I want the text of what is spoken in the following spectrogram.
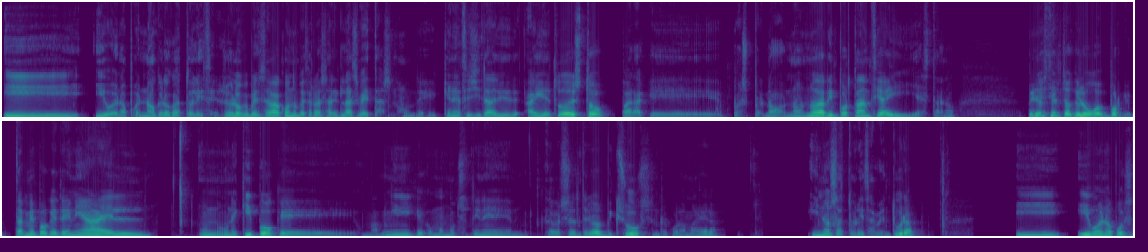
Y, bueno, pues no creo que actualice. Eso es lo que pensaba cuando empezaron a salir las betas, ¿no? De qué necesidad hay de todo esto para que, pues, pues no, no, no dar importancia y ya está, ¿no? Pero es cierto que luego, también porque tenía el, un, equipo que, un Mini, que como mucho tiene la versión anterior, Big Sur, si no recuerdo la manera, y no se actualiza Aventura. Y, bueno, pues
